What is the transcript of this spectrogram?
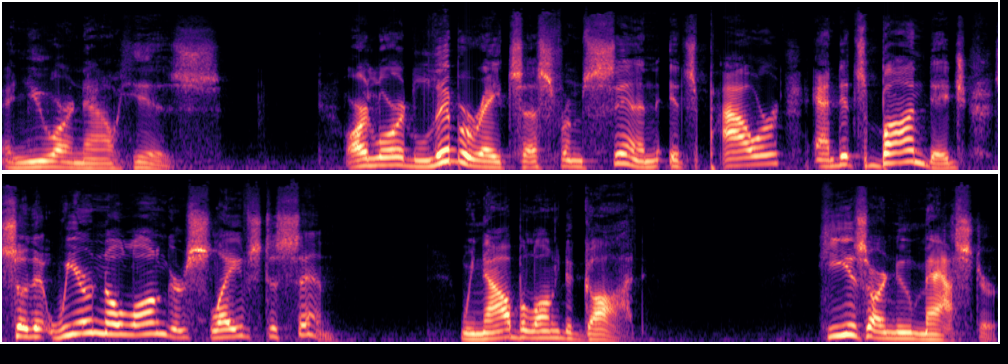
and you are now His. Our Lord liberates us from sin, its power, and its bondage, so that we are no longer slaves to sin. We now belong to God. He is our new master,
